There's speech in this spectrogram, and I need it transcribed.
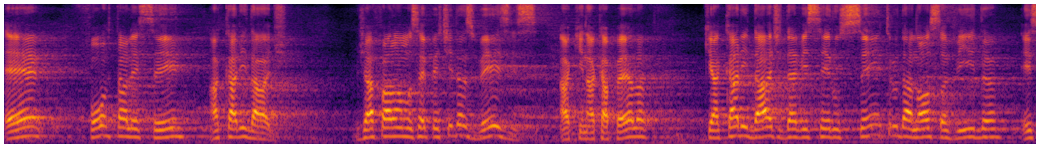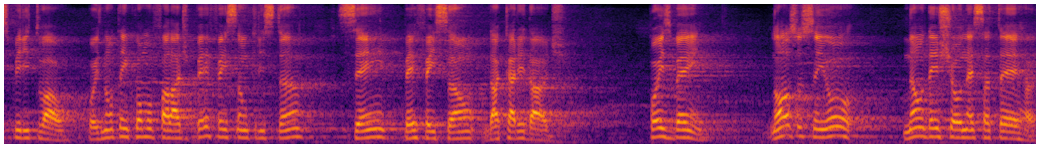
é fortalecer a caridade. Já falamos repetidas vezes aqui na capela que a caridade deve ser o centro da nossa vida espiritual, pois não tem como falar de perfeição cristã sem perfeição da caridade. Pois bem, nosso Senhor não deixou nessa terra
